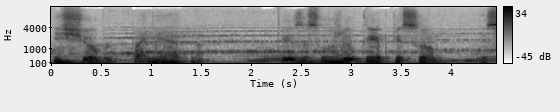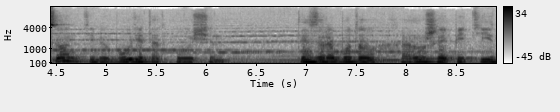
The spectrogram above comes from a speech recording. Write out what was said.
Еще бы, понятно. Ты заслужил крепкий сон, и сон тебе будет отпущен. Ты заработал хороший аппетит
